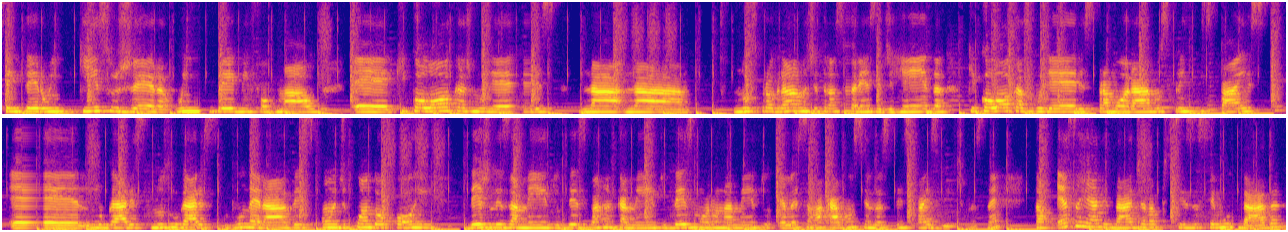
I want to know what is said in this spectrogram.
sem ter um que isso gera um emprego informal, é, que coloca as mulheres na, na nos programas de transferência de renda, que coloca as mulheres para morar nos principais é, lugares, nos lugares vulneráveis, onde quando ocorre deslizamento, desbarrancamento, desmoronamento, elas são, acabam sendo as principais vítimas, né? Então, essa realidade, ela precisa ser mudada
